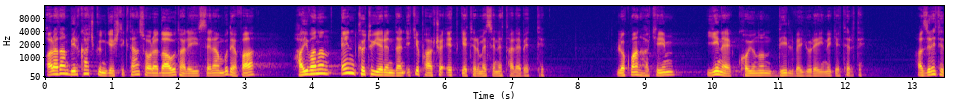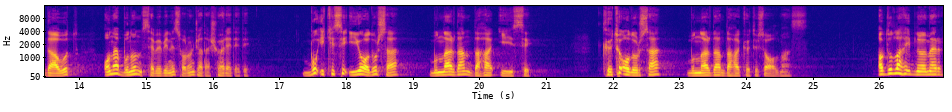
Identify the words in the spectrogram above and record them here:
Aradan birkaç gün geçtikten sonra Davut aleyhisselam bu defa hayvanın en kötü yerinden iki parça et getirmesini talep etti. Lokman Hakim yine koyunun dil ve yüreğini getirdi. Hazreti Davud ona bunun sebebini sorunca da şöyle dedi. Bu ikisi iyi olursa bunlardan daha iyisi. Kötü olursa bunlardan daha kötüsü olmaz. Abdullah İbni Ömer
